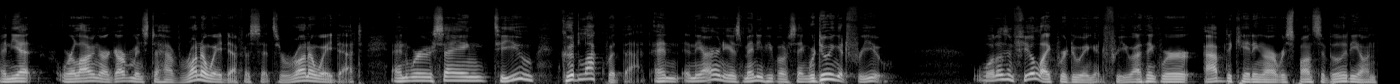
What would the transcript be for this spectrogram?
and yet we're allowing our governments to have runaway deficits or runaway debt, and we're saying to you, good luck with that. And and the irony is, many people are saying we're doing it for you well, it doesn't feel like we're doing it for you. I think we're abdicating our responsibility on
